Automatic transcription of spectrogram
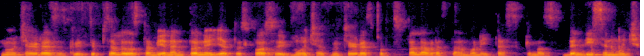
Muchas gracias, Cristi. Saludos también a Antonio y a tu esposo y muchas, muchas gracias por tus palabras tan bonitas que nos bendicen mucho.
